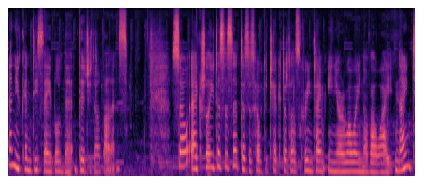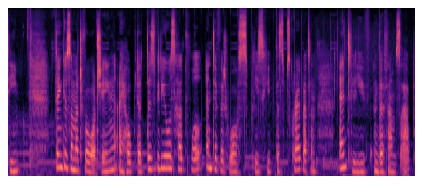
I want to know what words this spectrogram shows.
and you can disable the digital balance. So actually this is it, this is how to check total screen time in your Huawei Nova Y90. Thank you so much for watching, I hope that this video was helpful and if it was, please hit the subscribe button and leave the thumbs up.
